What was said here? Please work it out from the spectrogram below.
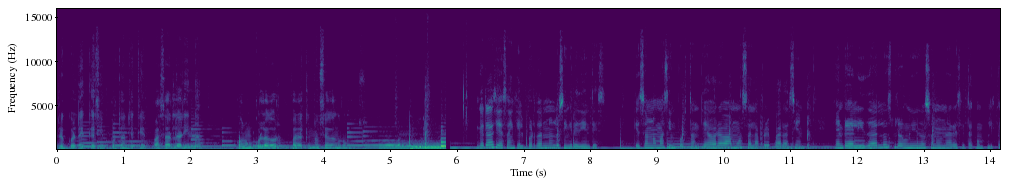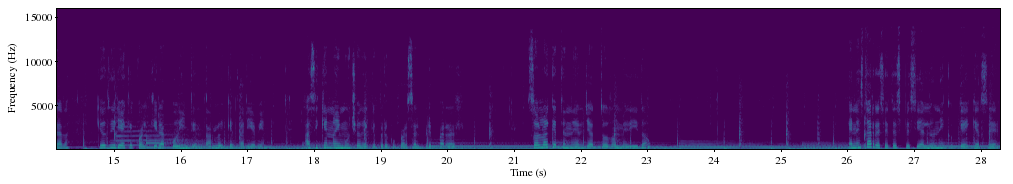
Recuerden que es importante que pasar la harina por un colador para que no se hagan grumos. Gracias Ángel por darnos los ingredientes, que son lo más importante. Ahora vamos a la preparación. En realidad los brownies no son una receta complicada. Yo diría que cualquiera puede intentarlo y quedaría bien. Así que no hay mucho de qué preocuparse al preparar. Solo hay que tener ya todo medido. En esta receta especial lo único que hay que hacer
